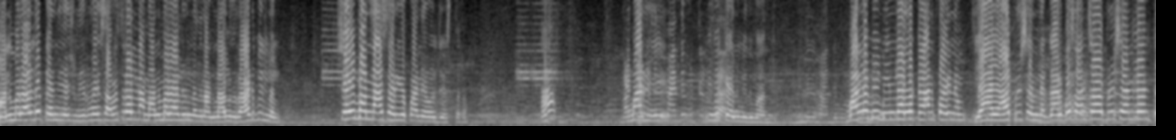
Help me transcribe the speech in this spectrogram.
మనమరాలదే పెళ్ళి చేసిన ఇరవై సంవత్సరాలు నా మనమరాలు ఉన్నది నాకు. నలుగురు ఆడపిల్లలు చేయమన్నా సరిగా పని ఎవరు చేస్తారు? మరి ఎనిమిది మంది. మళ్ళీ మేము ఇండ్లలో కానిపోయినాం. యా ఆపరేషన్లే గర్భసంచ ఆపరేషన్లు అంట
